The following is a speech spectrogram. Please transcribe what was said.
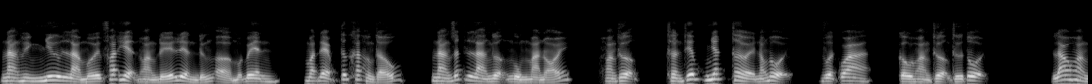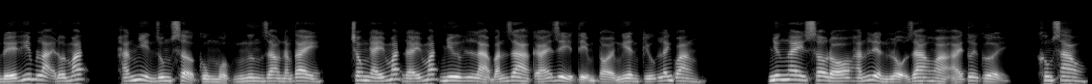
nàng hình như là mới phát hiện hoàng đế liền đứng ở một bên, mặt đẹp tức khắc hồng thấu, nàng rất là ngượng ngùng mà nói, hoàng thượng, thần thiếp nhất thời nóng nội, vượt qua, cầu hoàng thượng thứ tội. Lão hoàng đế híp lại đôi mắt, hắn nhìn dung sở cùng một ngưng dao nắm tay, trong nháy mắt đấy mắt như là bắn ra cái gì tìm tòi nghiên cứu lãnh quang. Nhưng ngay sau đó hắn liền lộ ra hòa ái tươi cười, không sao.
